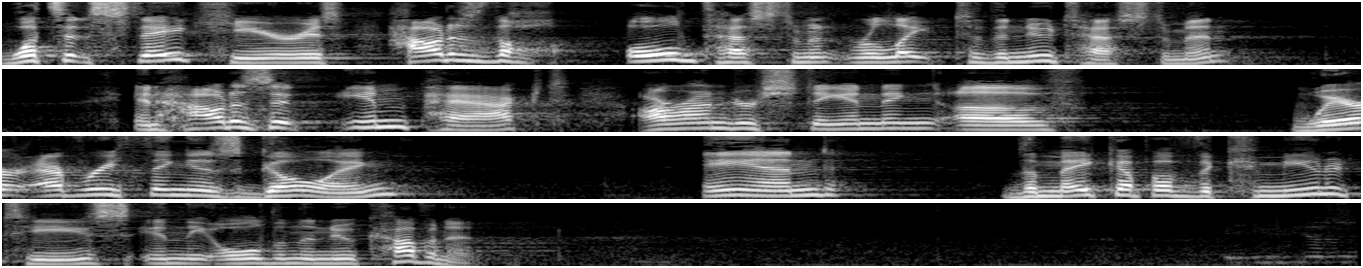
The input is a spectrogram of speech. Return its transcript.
what's at stake here is how does the Old Testament relate to the New Testament? And how does it impact our understanding of where everything is going and the makeup of the communities in the Old and the New Covenant? Can you just,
